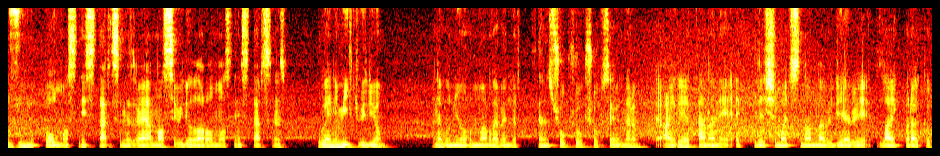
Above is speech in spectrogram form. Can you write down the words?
uzunlukta olmasını istersiniz veya nasıl videolar olmasını istersiniz. Bu benim ilk videom. Hani bunu yorumlarda belirtirseniz çok çok çok sevinirim. E, Ayrıyeten hani etkileşim açısından da videoya bir like bırakıp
